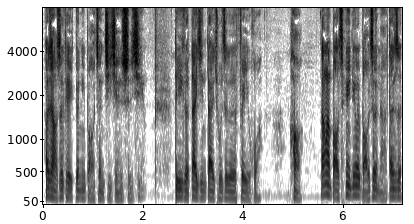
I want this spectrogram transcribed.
阿翔老师可以跟你保证几件事情。第一个，带进带出这个废话，好、当然保证一定会保证啊，但是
